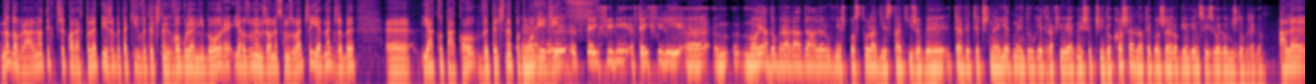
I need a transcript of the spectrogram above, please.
No dobra, ale na tych przykładach to lepiej, żeby takich wytycznych w ogóle nie było. Ja rozumiem, że one są złe, czy jednak, żeby jako tako wytyczne, podpowiedzi... W tej chwili, w tej chwili moja dobra rada, ale również postulat jest taki, żeby te wytyczne jednej i drugie trafiły jak najszybciej do kosza, dlatego że robią więcej złego niż dobrego. Ale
